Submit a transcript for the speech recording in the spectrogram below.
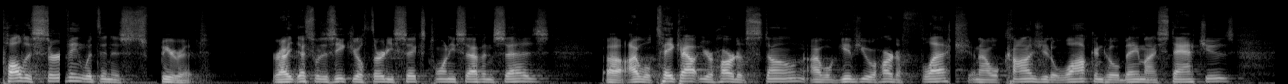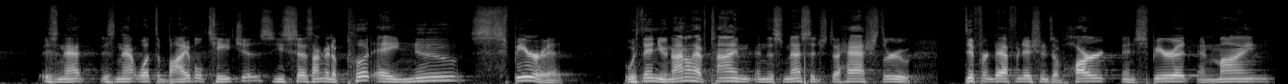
Paul is serving within his spirit, right? That's what Ezekiel 36, 27 says. Uh, I will take out your heart of stone, I will give you a heart of flesh, and I will cause you to walk and to obey my statutes. Isn't that, isn't that what the Bible teaches? He says, I'm going to put a new spirit within you. And I don't have time in this message to hash through different definitions of heart and spirit and mind.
